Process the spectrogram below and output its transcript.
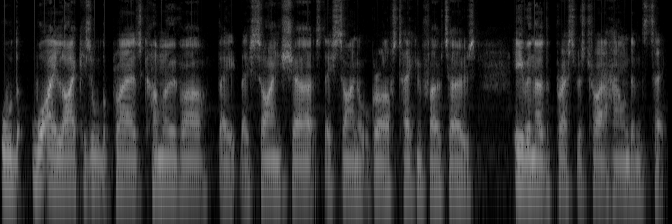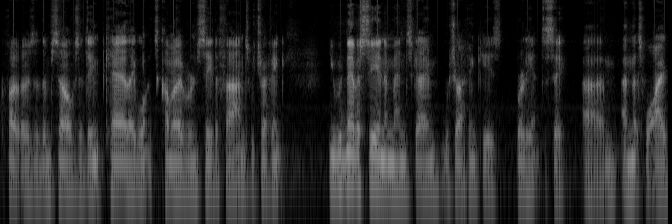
All the, what I like is all the players come over. They they sign shirts, they sign autographs, taking photos even though the press was trying to hound them to take photos of themselves, they didn't care. They wanted to come over and see the fans, which I think you would never see in a men's game, which I think is brilliant to see. Um, and that's what I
